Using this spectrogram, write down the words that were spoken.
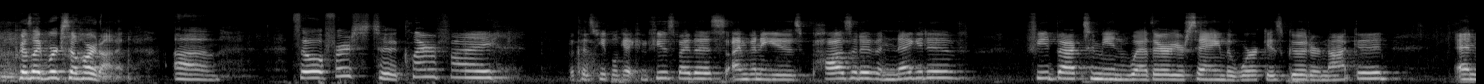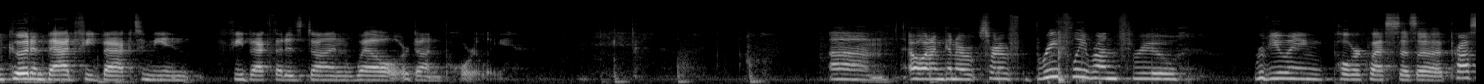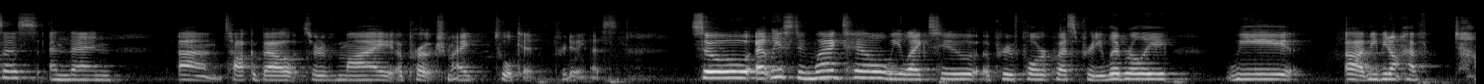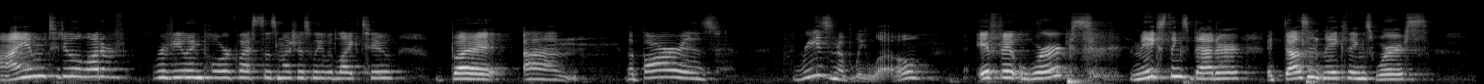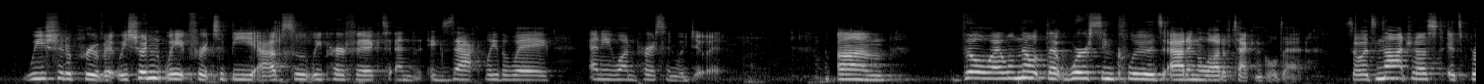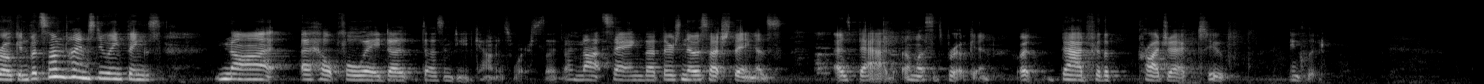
because I'd worked so hard on it. Um, so first, to clarify, because people get confused by this, I'm going to use positive and negative feedback to mean whether you're saying the work is good or not good, and good and bad feedback to mean feedback that is done well or done poorly. Um, oh, and I'm going to sort of briefly run through reviewing pull requests as a process and then um, talk about sort of my approach, my toolkit for doing this. So at least in Wagtail, we like to approve pull requests pretty liberally. We uh, maybe don't have time to do a lot of reviewing pull requests as much as we would like to, but um, the bar is reasonably low. If it works, it makes things better, it doesn't make things worse, we should approve it. We shouldn't wait for it to be absolutely perfect and exactly the way any one person would do it. Um, though I will note that worse includes adding a lot of technical debt. So it's not just it's broken, but sometimes doing things not a helpful way does, does indeed count as worse. I'm not saying that there's no such thing as as bad unless it's broken, but bad for the project to include.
